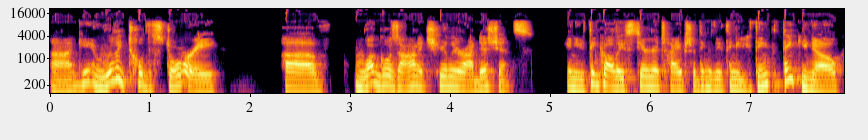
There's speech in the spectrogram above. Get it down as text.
uh, and really told the story of what goes on at cheerleader auditions. And you think all these stereotypes or things you think you think think you know,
